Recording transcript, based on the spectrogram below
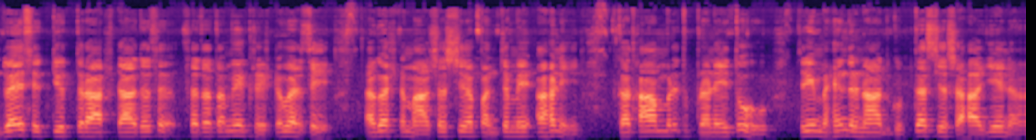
द्वैशीत्युत्तराष्टादशशततमे ख्रीष्टवर्षे अगस्ट मासस्य पंचमे अहनि कथामृतप्रणेतुः श्रीमहेन्द्रनाथगुप्तस्य साहाय्येन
